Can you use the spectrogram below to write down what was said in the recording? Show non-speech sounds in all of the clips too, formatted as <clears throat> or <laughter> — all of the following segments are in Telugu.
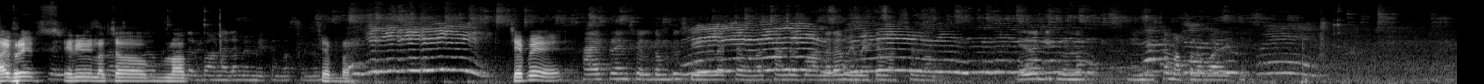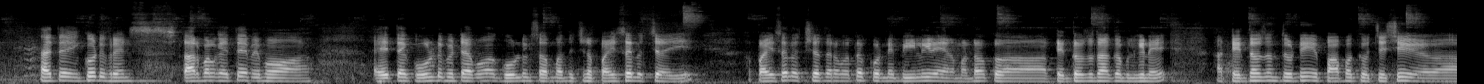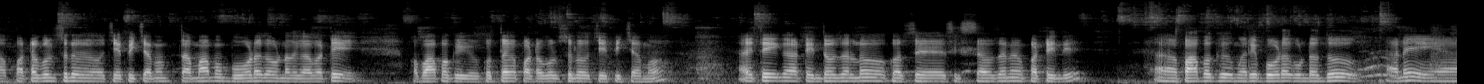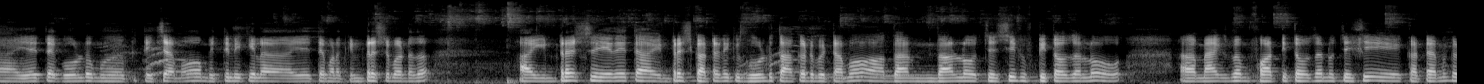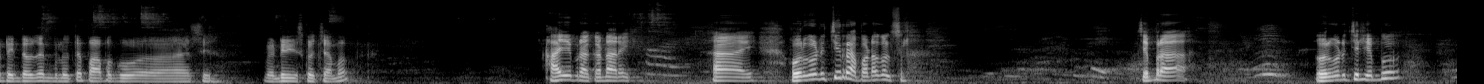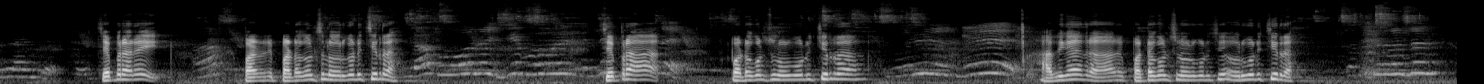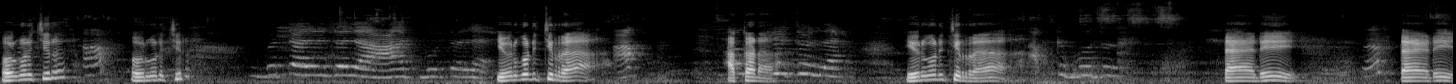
హాయ్ ఫ్రెండ్స్ ఇది లచ్చ బ్లాగ్ చెప్పా చెప్పే. హాయ్ ఫ్రెండ్స్ వెల్కమ్ టు అందరు బాగున్నారా? మేమైతే వస్తున్నాం ఏదో చేస్తాం? బాధకి. అయితే ఇంకోటి ఫ్రెండ్స్ నార్మల్గా అయితే మేము అయితే గోల్డ్ పెట్టాము. ఆ గోల్డ్కి సంబంధించిన పైసలు వచ్చాయి. ఆ పైసలు వచ్చిన తర్వాత కొన్ని మిగిలినాయి అనమాట ఒక టెన్ థౌసండ్ దాకా మిగిలినాయి. ఆ టెన్ థౌసండ్ తోటి పాపకి వచ్చేసి పట్టగొలుసులు చేపించాము. తమాము బోడగా ఉన్నది కాబట్టి మా పాపకి కొత్తగా పట్టగొలుసులు చేపించాము. అయితే ఇక టెన్ థౌజండ్లో ఒక సిక్స్ థౌజండ్ పట్టింది. పాపకు మరి బోడగా ఉండొద్దు అని ఏదైతే గోల్డ్ తెచ్చామో మిత్తి మిక్కిల ఏదైతే మనకు ఇంట్రెస్ట్ పడ్డదో ఆ ఇంట్రెస్ట్ ఏదైతే ఆ ఇంట్రెస్ట్ కట్టడానికి గోల్డ్ తాకట్టు పెట్టామో దాని దానిలో వచ్చేసి ఫిఫ్టీ థౌజండ్లో మ్యాక్సిమం ఫార్టీ థౌజండ్ వచ్చేసి కట్టాము. ఇంకా టెన్ థౌజండ్ మిగిలితే పాపకు ఆ, వెండి తీసుకొచ్చాము. హాయ్ ఇప్పుడు అక్కడ రే. హాయ్ ఎవరు ఇచ్చిర్రా పడగొలుసులు చెప్పురా. ఎవరు ఇచ్చిర్రు చెప్పు. చెప్పురా రే. పడ పడగొలుసులు ఎవరు ఇచ్చిర్రా? చెప్పురా. పడగొలుసులు ఎవరు ఇచ్చిర్రా? అది కాదురా పట్టగొలుసులు ఎవరు కూడా ఎవరు కూడా ఇచ్చిర్రా? ఎవరు కూడా ఇచ్చిర్రా? ఎవరు కూడా ఇచ్చిర్రా? ఎవరు కూడా ఇచ్చిర్రా? అక్కడ? ఎవరు కూడా ఇచ్చిర్రా? డాడీ? డాడీ?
